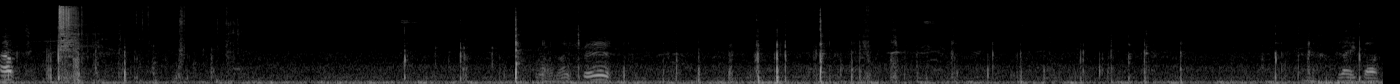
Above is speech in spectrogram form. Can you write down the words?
Out. Oh, nice serve. Great dog.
